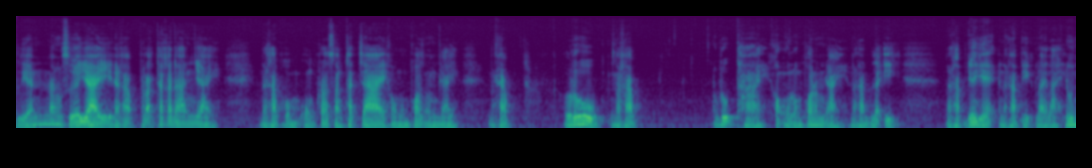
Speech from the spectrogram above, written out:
เหรียญนั่งเสือใหญ่นะครับ พระทักดานใหญ่นะครับ ผมองค์พระสังฆจายของหลวงพ่อลำไยนะครับ รูปนะครับ รูปถ่ายขององค์หลวงพ่อลำไยนะครับ และอีกนะครับเยอะแยะนะครับ อีกหลาย ๆ รุ่น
